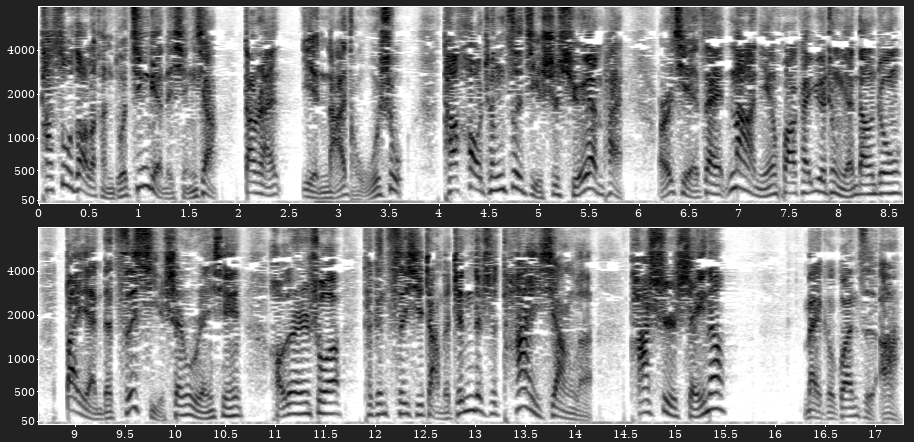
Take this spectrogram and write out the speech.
她塑造了很多经典的形象，当然也拿奖无数。她号称自己是学院派，而且在《那年花开月正圆》当中扮演的慈禧深入人心，好多人说她跟慈禧长得真的是太像了。她是谁呢？卖个关子啊！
